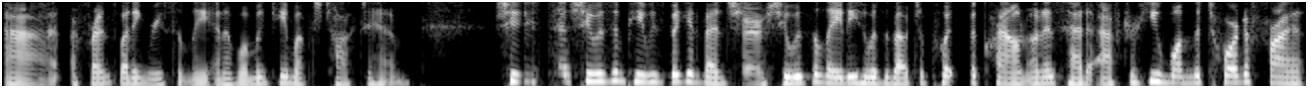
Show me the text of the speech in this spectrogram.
at a friend's wedding recently, and a woman came up to talk to him. She said she was in Pee Wee's Big Adventure. She was the lady who was about to put the crown on his head after he won the Tour de France,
